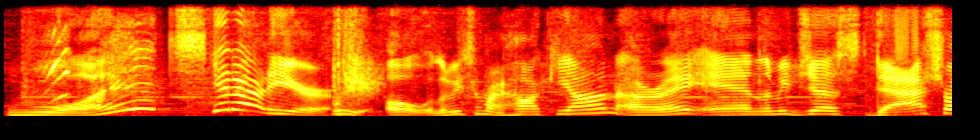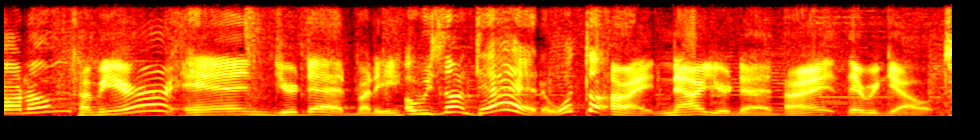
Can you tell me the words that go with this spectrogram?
What? Get out of here. Wait, oh, let me turn my Haki on. All right, and let me just dash on him. Come here, and you're dead, buddy. Oh, he's not dead. What the? All right, now you're dead. All right, there we go.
